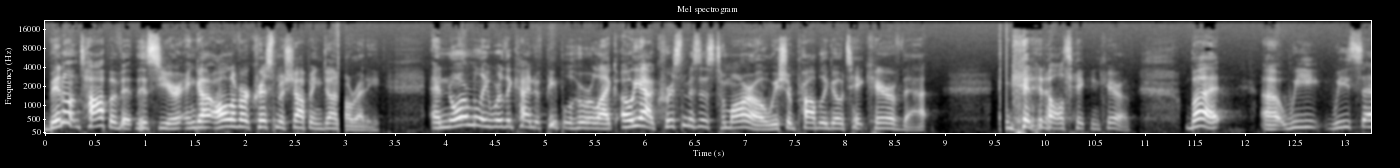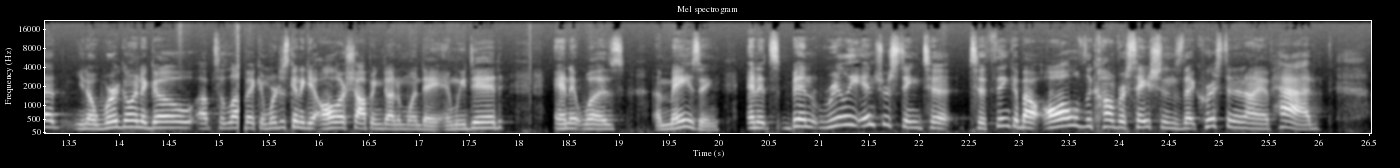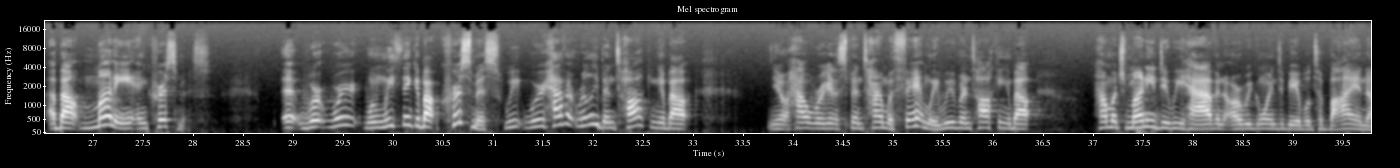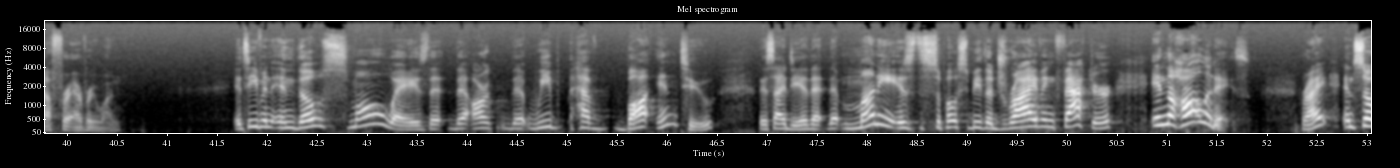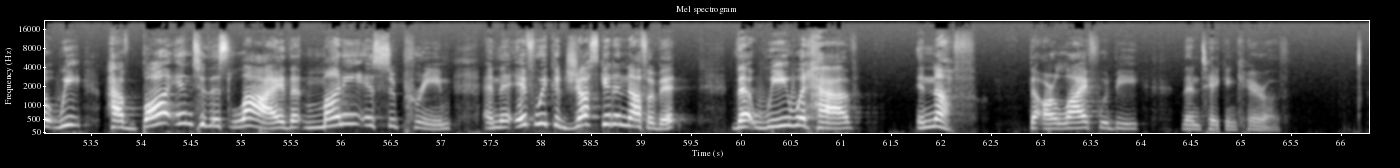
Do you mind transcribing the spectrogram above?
been on top of it this year and got all of our Christmas shopping done already. And normally we're the kind of people who are like, oh, yeah, Christmas is tomorrow. We should probably go take care of that and get it all taken care of. But uh, we, we said, you know, we're going to go up to Lubbock and we're just going to get all our shopping done in one day. And we did, and it was amazing. And it's been really interesting to, to think about all of the conversations that Kristen and I have had about money and Christmas. Uh, we're, we're, when we think about Christmas, we, we haven't really been talking about you know, how we're going to spend time with family. We've been talking about how much money do we have and are we going to be able to buy enough for everyone. It's even in those small ways that, that, are, that we have bought into this idea that, that money is supposed to be the driving factor in the holidays, right? And so we have bought into this lie that money is supreme and that if we could just get enough of it, that we would have enough, that our life would be then taken care of.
